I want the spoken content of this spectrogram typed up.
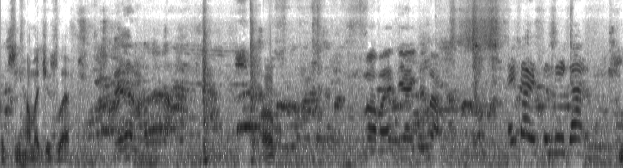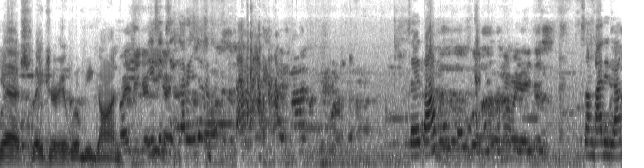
Let's see how much is left. Oh, yes, later it will be gone. Isiksik ka rin dyan. Sa ito? Isang kanin lang?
